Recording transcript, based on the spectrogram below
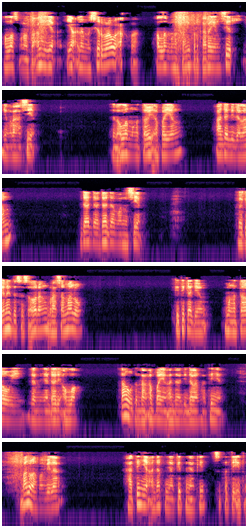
Allah Subhanahu wa taala ya ya'lamu sirra wa akhfa. Allah mengetahui perkara yang sir, yang rahasia. Dan Allah mengetahui apa yang ada di dalam dada-dada manusia. Karena itu seseorang merasa malu ketika dia mengetahui dan menyadari Allah tahu tentang apa yang ada di dalam hatinya. Malu apabila hatinya ada penyakit-penyakit seperti itu.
